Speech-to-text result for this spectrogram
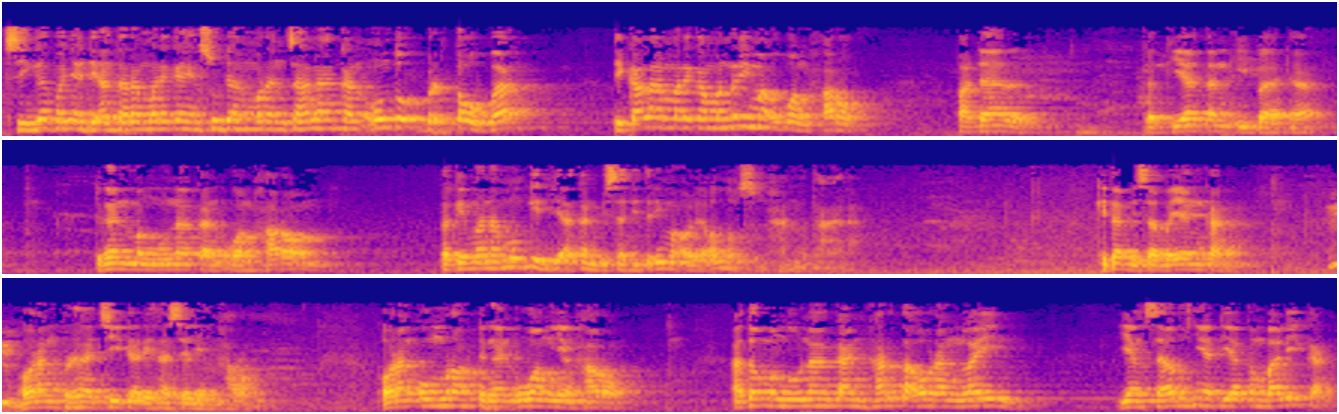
Sehingga banyak di antara mereka yang sudah merencanakan untuk bertobat Dikala mereka menerima uang haram, padahal kegiatan ibadah dengan menggunakan uang haram, bagaimana mungkin dia akan bisa diterima oleh Allah Subhanahu wa taala? Kita bisa bayangkan orang berhaji dari hasil yang haram. Orang umroh dengan uang yang haram atau menggunakan harta orang lain yang seharusnya dia kembalikan.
